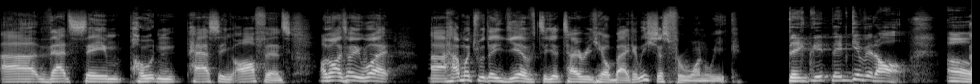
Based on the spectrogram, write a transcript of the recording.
uh, that same potent passing offense. Although I'll tell you what, uh, how much would they give to get Tyreek Hill back, at least just for one week? They, they'd give it all. Um,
